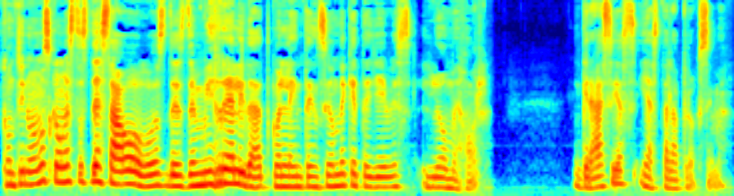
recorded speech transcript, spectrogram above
continuamos con estos desahogos desde mi realidad con la intención de que te lleves lo mejor. Gracias y hasta la próxima.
